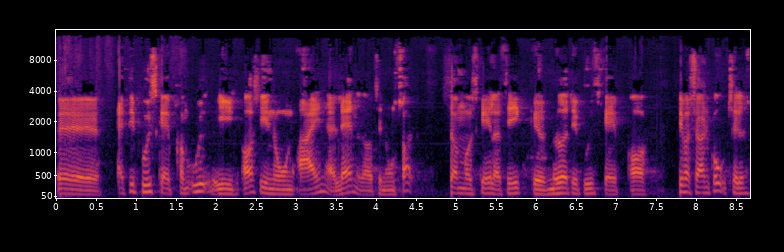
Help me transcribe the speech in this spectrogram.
øh, at det budskab kom ud i også i nogle egne af landet og til nogle folk, som måske ellers ikke øh, møder det budskab. Og det var Søren god til.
